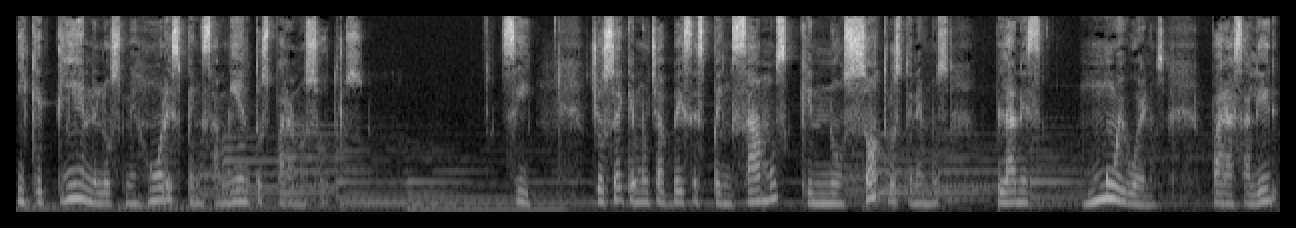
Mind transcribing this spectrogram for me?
y que tiene los mejores pensamientos para nosotros. Sí, yo sé que muchas veces pensamos que nosotros tenemos planes muy buenos para salir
